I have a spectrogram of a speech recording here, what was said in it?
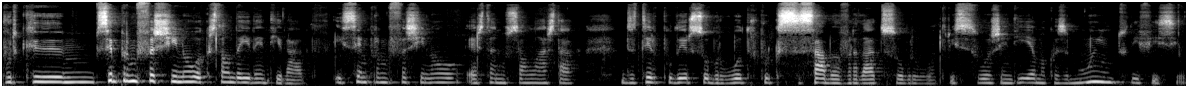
porque sempre me fascinou a questão da identidade e sempre me fascinou esta noção, lá está, de ter poder sobre o outro porque se sabe a verdade sobre o outro. Isso hoje em dia é uma coisa muito difícil,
